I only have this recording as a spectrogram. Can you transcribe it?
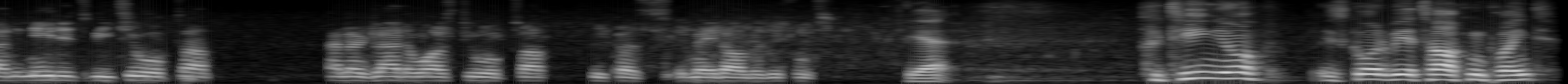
that it needed to be two up top, and I'm glad it was two up top because it made all the difference. Yeah. Coutinho is going to be a talking point,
